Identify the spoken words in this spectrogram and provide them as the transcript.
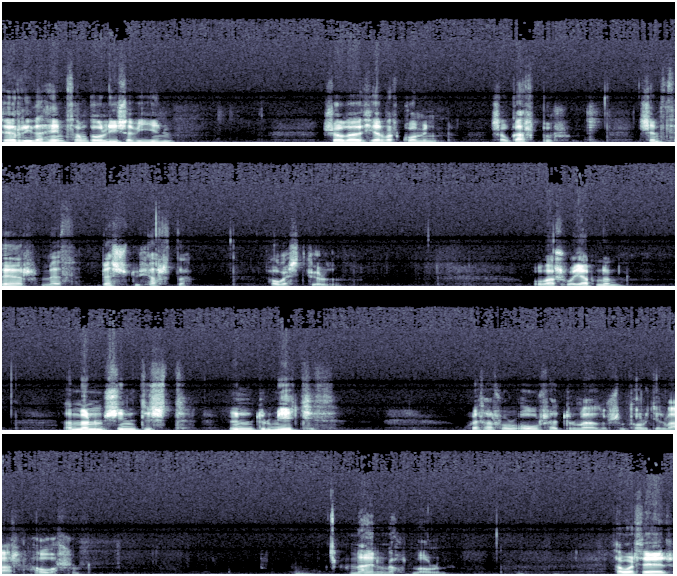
Þeir ríða heim þangað og lýsa víinu. Sjóðu að hér var komin sá garpur sem fer með bestu hjarta á vestfjörðum. Og var svo jafnan að mönnum síndist undur mikið hver þar fór óhrættur maður sem Þorgir var Hávarsson. Næra náttmálum. Þá er þeir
